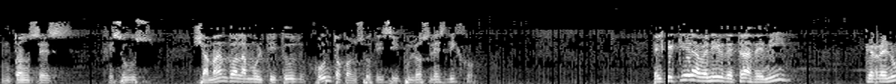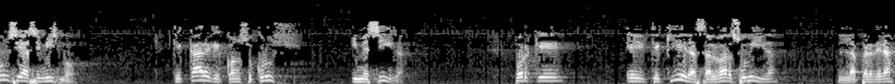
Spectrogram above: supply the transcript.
Entonces Jesús, llamando a la multitud junto con sus discípulos, les dijo, El que quiera venir detrás de mí, que renuncie a sí mismo, que cargue con su cruz y me siga, porque el que quiera salvar su vida, la perderá.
